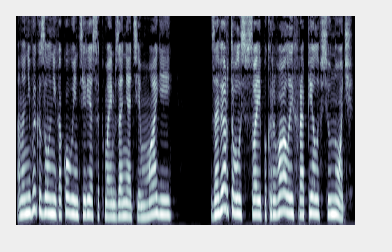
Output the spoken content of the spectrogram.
Она не выказала никакого интереса к моим занятиям магией, завертывалась в свои покрывала и храпела всю ночь.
